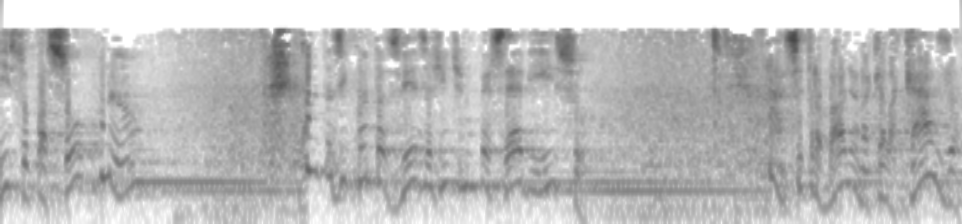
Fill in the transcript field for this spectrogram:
Isso passou? Não. Quantas e quantas vezes a gente não percebe isso? Ah, você trabalha naquela casa,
